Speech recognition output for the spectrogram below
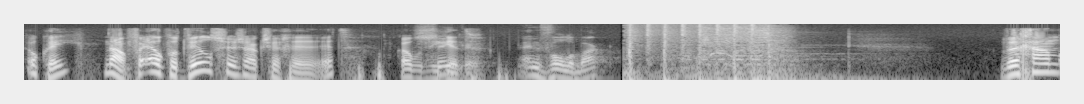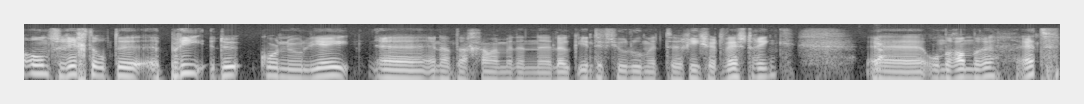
Oké. Nou, voor elk wat wils eh, zou ik zeggen, Ed. Komend weekend. Zeker. En volle bak. We gaan ons richten op de Prix de Cornulier. eh, en dan, gaan we met een eh, leuk interview doen met eh, Richard Westerink. Onder andere, Ed.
